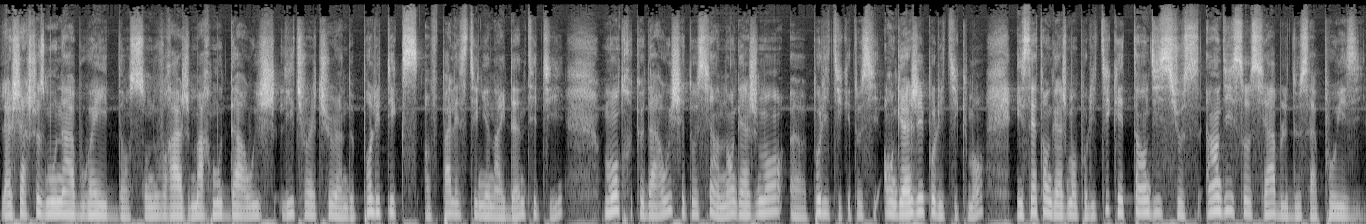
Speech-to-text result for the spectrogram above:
La chercheuse Mouna Abouaïd, dans son ouvrage Mahmoud Darwish, Literature and the Politics of Palestinian Identity, montre que Darwish est aussi un engagement euh, politique, est aussi engagé politiquement, et cet engagement politique est indissociable de sa poésie.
